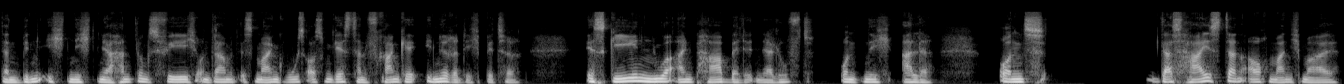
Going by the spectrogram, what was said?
dann bin ich nicht mehr handlungsfähig. Und damit ist mein Gruß aus dem Gestern, Franke, erinnere dich bitte. Es gehen nur ein paar Bälle in der Luft und nicht alle. Und das heißt dann auch manchmal,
